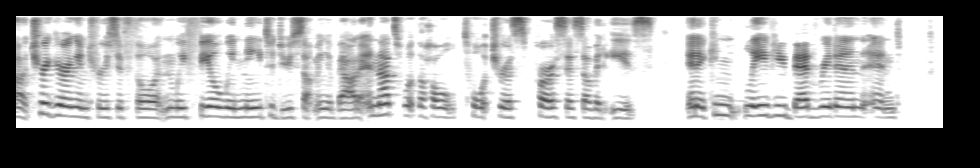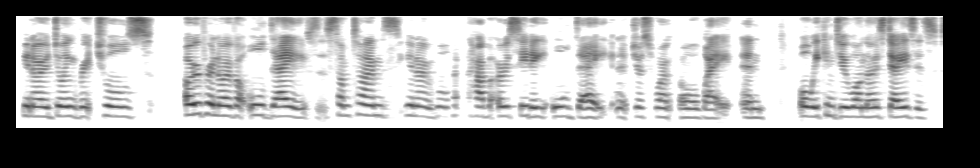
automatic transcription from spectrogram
uh, triggering intrusive thought and we feel we need to do something about it. And that's what the whole torturous process of it is. And it can leave you bedridden and you know, doing rituals over and over all day. Sometimes, you know, we'll have OCD all day and it just won't go away. And all we can do on those days is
